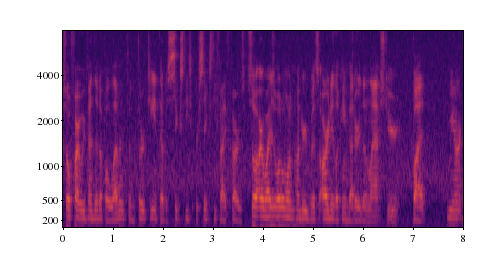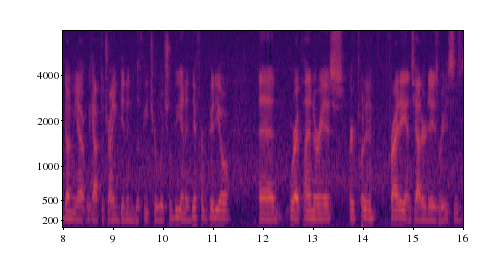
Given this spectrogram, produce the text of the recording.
so far we've ended up 11th and 13th out of 60 or 65 cars. So our WISSOTA 100 was already looking better than last year, but we aren't done yet. We have to try and get into the feature, which will be in a different video, and where I plan to race or put in Friday and Saturday's races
